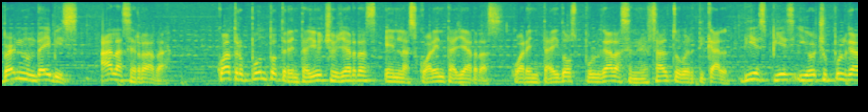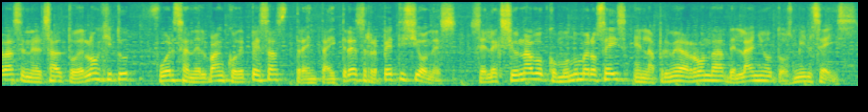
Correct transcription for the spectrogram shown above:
Vernon Davis, ala cerrada, 4.38 yardas en las 40 yardas, 42 pulgadas en el salto vertical, 10 pies y 8 pulgadas en el salto de longitud, fuerza en el banco de pesas, 33 repeticiones. Seleccionado como número 6 en la primera ronda del año 2006.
